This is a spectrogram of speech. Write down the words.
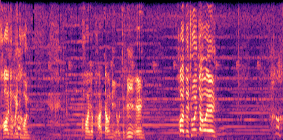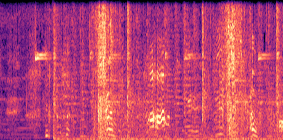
พ่อจะไม่ทน พ่อจะพาเจ้าหนีออกจากนี่เอง พ่อจะช่วยเจ้าเอง พ่อพอ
